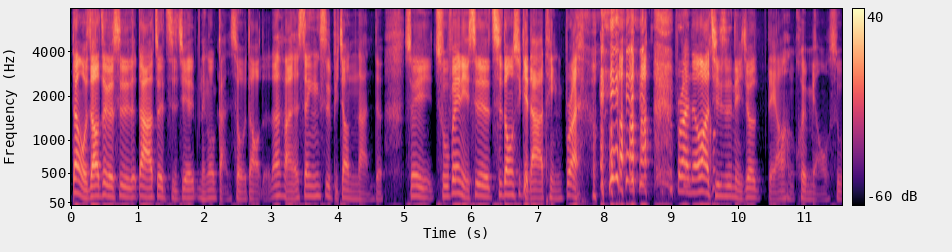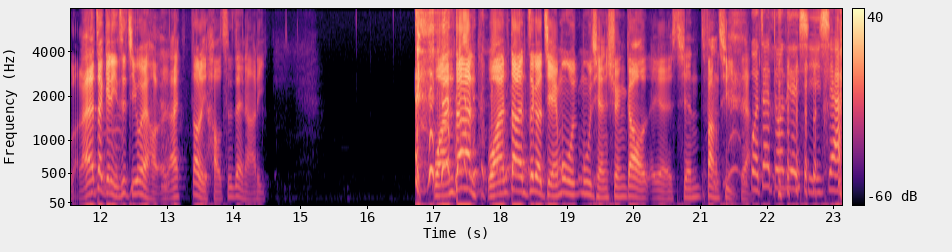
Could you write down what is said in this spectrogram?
但我知道这个是大家最直接能够感受到的。但反而声音是比较难的，所以除非你是吃东西给大家听，不然 不然的话，其实你就得要很会描述了。来，再给你一次机会好了。来，到底好吃在哪里？完蛋，完蛋！这个节目目前宣告也先放弃，这样。我再多练习一下。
